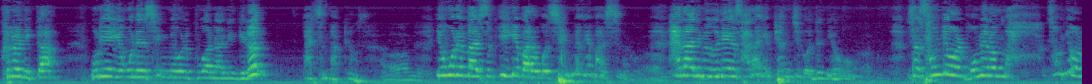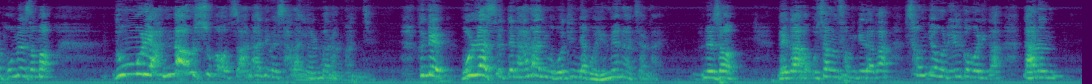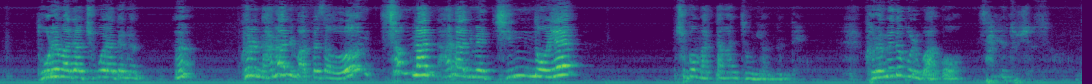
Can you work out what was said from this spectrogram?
그러니까 우리의 영혼의 생명을 구원하는 길은 말씀밖에 없어요. 아멘. 영혼의 말씀 이게 바로 그 생명의 말씀이고 하나님의 은혜의 사랑의 편지거든요. 그래서 성경을 보면은 막 성경을 보면서 막 눈물이 안 나올 수가 없어 하나님의 사랑이 얼마나 큰지. 근데 몰랐을 때는 하나님이 어딨냐고 외면하잖아요. 그래서 내가 우상 섬기다가 성경을 읽어보니까 나는 돌에 맞아 죽어야 되는 어? 그런 하나님 앞에서 엄청난 하나님의 진노에 죽어 마땅한 종이었는데 그럼에도 불구하고 살려주셨어.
